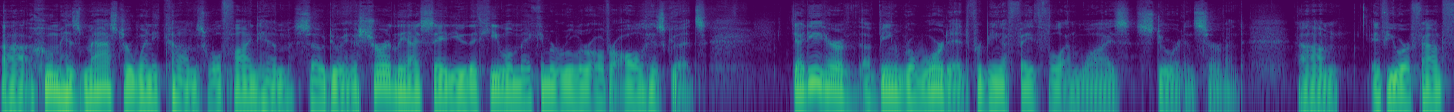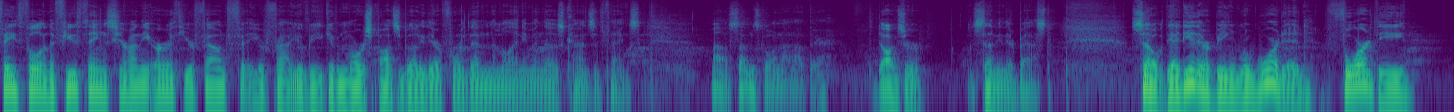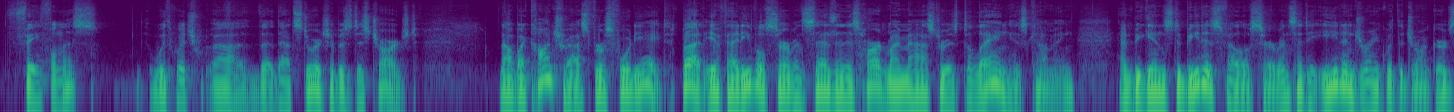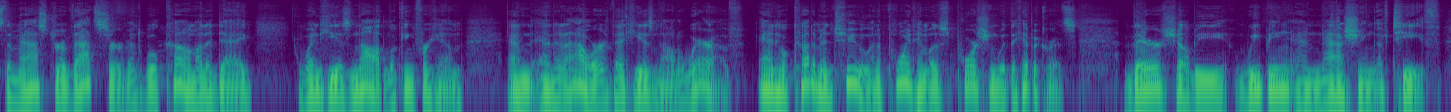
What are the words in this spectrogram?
uh, whom his master, when he comes, will find him so doing. Assuredly, I say to you that he will make him a ruler over all his goods. The idea here of, of being rewarded for being a faithful and wise steward and servant. Um, if you are found faithful in a few things here on the earth, you're found, you're found, you'll be given more responsibility, therefore, than in the millennium and those kinds of things. Wow, something's going on out there. The dogs are sending their best. So the idea they're being rewarded for the faithfulness with which uh, the, that stewardship is discharged. Now, by contrast, verse 48 But if that evil servant says in his heart, My master is delaying his coming, and begins to beat his fellow servants and to eat and drink with the drunkards, the master of that servant will come on a day when he is not looking for him, and at an hour that he is not aware of. And he'll cut him in two and appoint him a portion with the hypocrites. There shall be weeping and gnashing of teeth.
